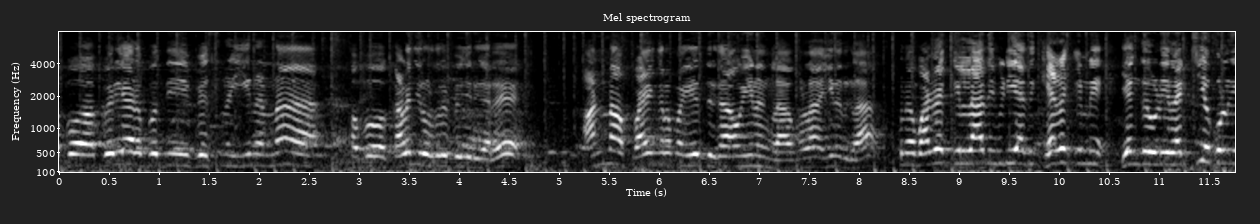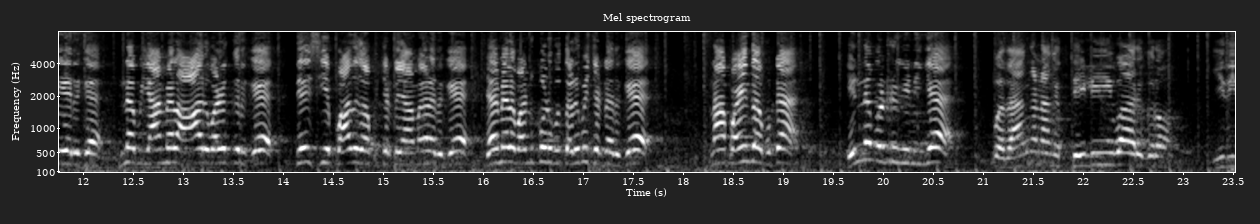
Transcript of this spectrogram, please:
அப்போ பெரியாரை பற்றி பேசின ஈனன்னா அப்போது கலைஞர் ஒருத்தர் பேசியிருக்காரு. அண்ணா பயங்கரமாக ஏற்றுருக்கா அவங்க ஈனங்களா? அவங்களாம் ஈனர்களா? இப்போ வழக்கு இல்லாத விடியாது கிழக்குன்னு எங்களுடைய லட்சிய கொள்கையே இருக்கு. இன்னும் இப்போ என் மேலே ஆறு வழக்கு இருக்கு? தேசிய பாதுகாப்பு சட்டம் என் மேலே இருக்கு. என் மேலே வன்கொடுப்பு தடுப்பு சட்டம் இருக்கு. நான் பயந்தா விட்டேன் என்ன பண்ணுறீங்க நீங்கள் இப்போ தாங்க நாங்கள் தெளிவாக இருக்கிறோம். இது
